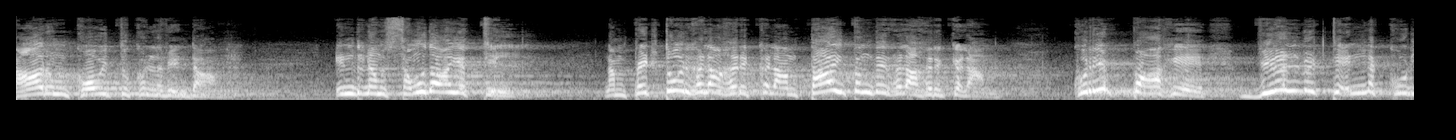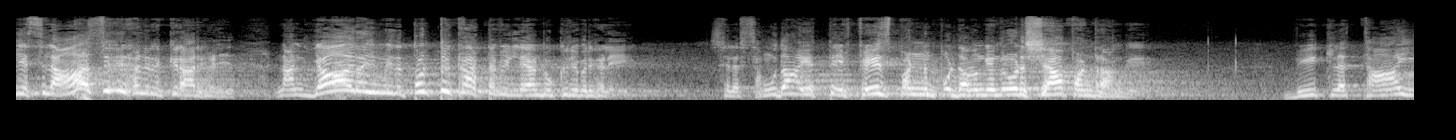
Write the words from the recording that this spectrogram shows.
யாரும் கோவித்துக் கொள்ள வேண்டாம். இன்று நம் சமுதாயத்தில் நம் பெற்றோர்களாக இருக்கலாம் தாய் தந்தைகளாக இருக்கலாம் குறிப்பாக விரல் விட்டு எண்ணக்கூடிய சில ஆசிரியர்கள் இருக்கிறார்கள். நான் யாரையும் இதை தொட்டு காட்டவில்லை அன்புக்குரியவர்களே. சில சமுதாயத்தை ஃபேஸ் பண்ணும் போது அவங்க எங்களோட ஷேர் பண்றாங்க. வீட்டில் தாய்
